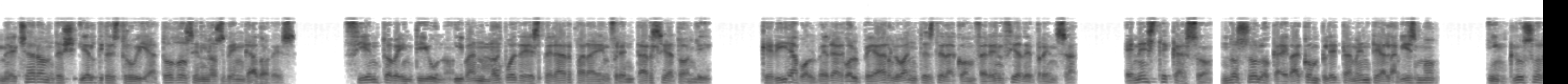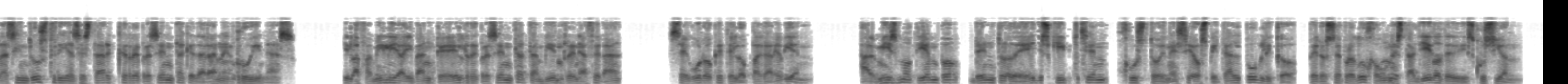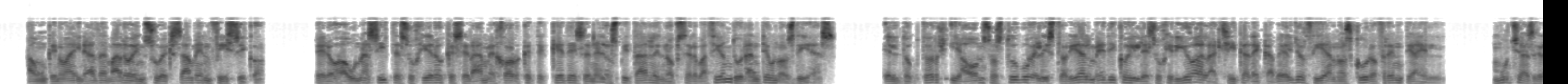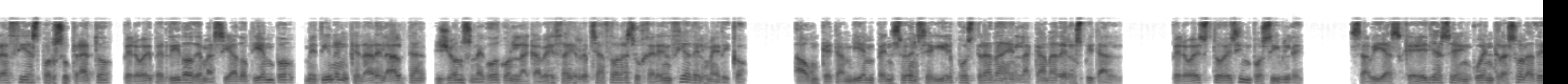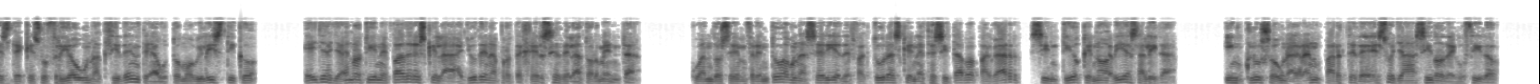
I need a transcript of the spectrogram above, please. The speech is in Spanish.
Me echaron de Shield y destruí a todos en Los Vengadores. 121 Iván no puede esperar para enfrentarse a Tony. Quería volver a golpearlo antes de la conferencia de prensa. En este caso, no solo caerá completamente al abismo, incluso las industrias Stark que representa quedarán en ruinas. ¿Y la familia Iván que él representa también renacerá? Seguro que te lo pagaré bien. Al mismo tiempo, dentro de Edge Kitchen, justo en ese hospital público, pero se produjo un estallido de discusión. Aunque no hay nada malo en su examen físico. Pero aún así te sugiero que será mejor que te quedes en el hospital en observación durante unos días. El doctor Xiaon sostuvo el historial médico y le sugirió a la chica de cabello cian oscuro frente a él. Muchas gracias por su trato, pero he perdido demasiado tiempo, me tienen que dar el alta, Jones negó con la cabeza y rechazó la sugerencia del médico. Aunque también pensó en seguir postrada en la cama del hospital. Pero esto es imposible. ¿Sabías que ella se encuentra sola desde que sufrió un accidente automovilístico? Ella ya no tiene padres que la ayuden a protegerse de la tormenta. Cuando se enfrentó a una serie de facturas que necesitaba pagar, sintió que no había salida. Incluso una gran parte de eso ya ha sido deducido.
